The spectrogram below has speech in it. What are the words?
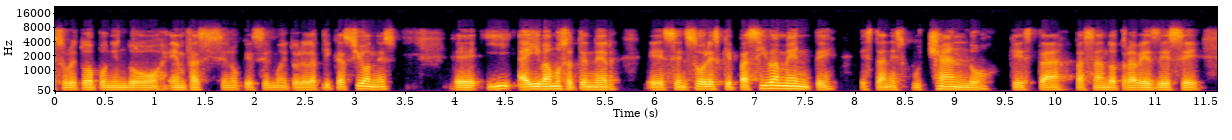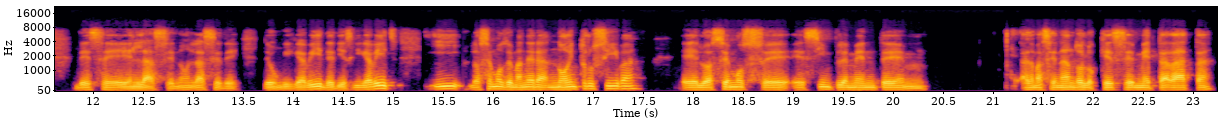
sobre todo poniendo énfasis en lo que es el monitoreo de aplicaciones. y ahí vamos a tener sensores que pasivamente están escuchando qué está pasando a través de ese, de ese enlace, ¿no? Enlace de, de un gigabit, de 10 gigabits, y lo hacemos de manera no intrusiva, eh, lo hacemos eh, eh, simplemente mm, almacenando lo que es metadata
